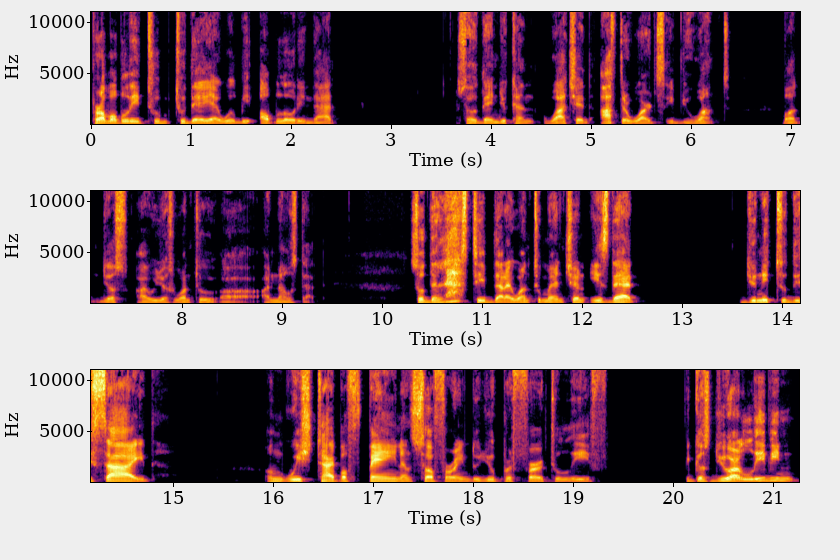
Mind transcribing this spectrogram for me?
probably to today I will be uploading that. So then you can watch it afterwards if you want. But just I just want to uh, announce that. So the last tip that I want to mention is that you need to decide on which type of pain and suffering do you prefer to live? Because you are living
